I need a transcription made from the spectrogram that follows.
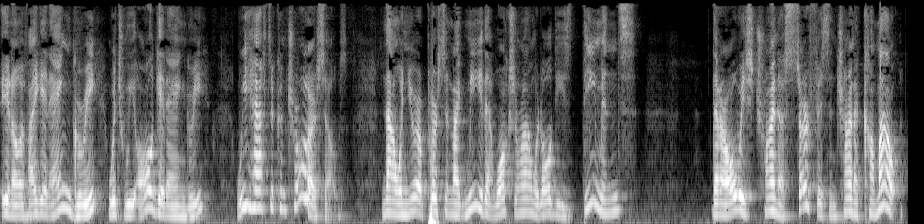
You know, if I get angry, which we all get angry, we have to control ourselves. Now, when you're a person like me that walks around with all these demons that are always trying to surface and trying to come out,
